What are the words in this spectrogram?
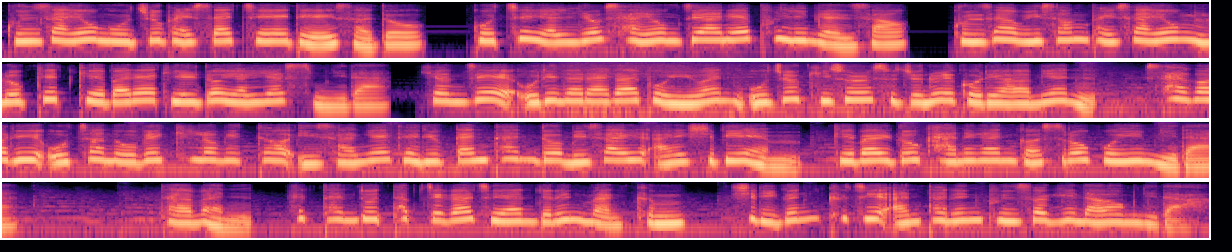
군사용 우주 발사체에 대해서도 고체 연료 사용 제한에 풀리면서 군사 위성 발사용 로켓 개발의 길도 열렸습니다. 현재 우리나라가 보유한 우주 기술 수준을 고려하면 사거리 5,500km 이상의 대륙간 탄도 미사일 ICBM 개발도 가능한 것으로 보입니다. 다만 핵탄도 탑재가 제한되는 만큼 실익은 크지 않다는 분석이 나옵니다.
